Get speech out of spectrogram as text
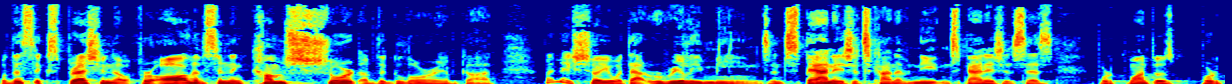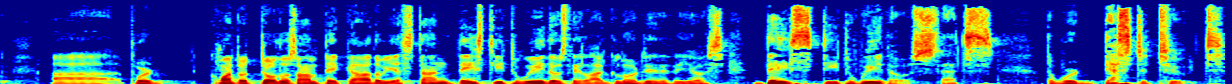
Well, this expression, for all have sinned and come short of the glory of God. Let me show you what that really means. In Spanish, it's kind of neat. In Spanish, it says, por cuantos, por, uh, por cuanto todos han pecado y están destituidos de la gloria de Dios. Destituidos. That's the word destitute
